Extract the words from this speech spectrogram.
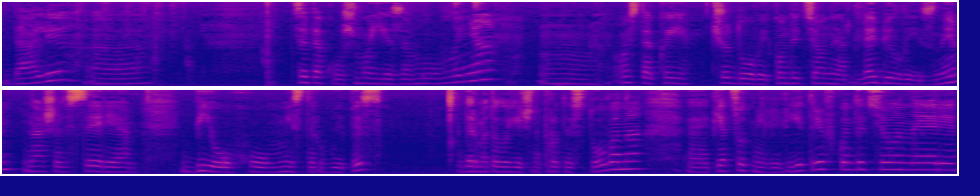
Далі е, це також моє замовлення. Ось такий чудовий кондиціонер для білизни. Наша серія BioHome Mr. Whippes. Дерматологічно протестована, е, 500 мл в кондиціонері.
